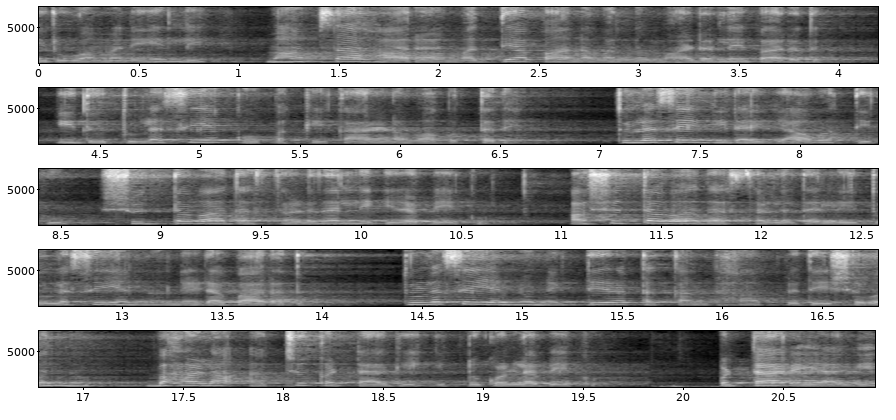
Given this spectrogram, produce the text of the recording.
ಇರುವ ಮನೆಯಲ್ಲಿ ಮಾಂಸಾಹಾರ, ಮದ್ಯಪಾನವನ್ನು ಮಾಡಲೇಬಾರದು. ಇದು ತುಳಸಿಯ ಕೋಪಕ್ಕೆ ಕಾರಣವಾಗುತ್ತದೆ. ತುಳಸಿ ಗಿಡ ಯಾವತ್ತಿಗೂ ಶುದ್ಧವಾದ ಸ್ಥಳದಲ್ಲಿ ಇರಬೇಕು. ಅಶುದ್ಧವಾದ ಸ್ಥಳದಲ್ಲಿ ತುಳಸಿಯನ್ನು ನೆಡಬಾರದು. ತುಳಸಿಯನ್ನು ನೆಟ್ಟಿರತಕ್ಕಂತಹ ಪ್ರದೇಶವನ್ನು ಬಹಳ ಅಚ್ಚುಕಟ್ಟಾಗಿ ಇಟ್ಟುಕೊಳ್ಳಬೇಕು. ಒಟ್ಟಾರೆಯಾಗಿ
